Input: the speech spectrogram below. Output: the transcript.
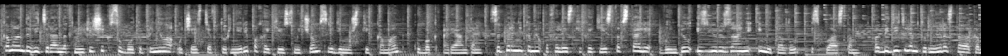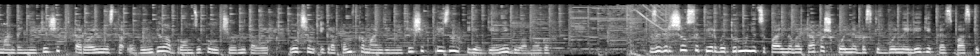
Команда ветеранов «Никельщик» в субботу приняла участие в турнире по хоккею с мячом среди мужских команд «Кубок Орианта». Соперниками уфалейских хоккеистов стали «Вымпел» из Юрюзани и «Металлург» из Пласта. Победителем турнира стала команда «Никельщик». Второе место у «Вымпела» бронзу получил «Металлург». Лучшим игроком в команде «Никельщик» признан Евгений Белоногов. Завершился первый тур муниципального этапа школьной баскетбольной лиги «Кэс Баскет».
